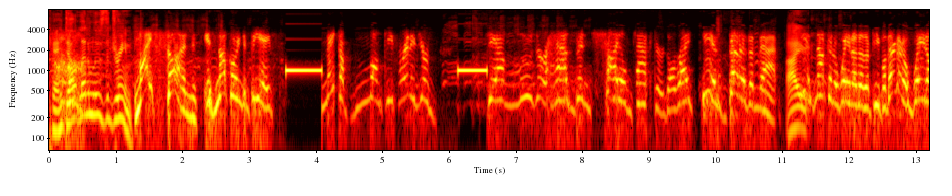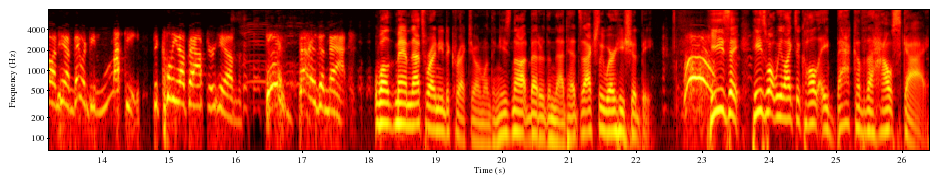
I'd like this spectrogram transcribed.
Okay, don't let him lose the dream. My son is not going to be a makeup monkey for any of your damn loser has been child actors, all right? He is better than that. I- He is not going to wait on other people. They're going to wait on him. They would be lucky to clean up after him. He is better than that. Well, ma'am, that's where I need to correct you on one thing. He's not better than that. That's actually where he should be. He's a he's what we like to call a back of the house guy.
